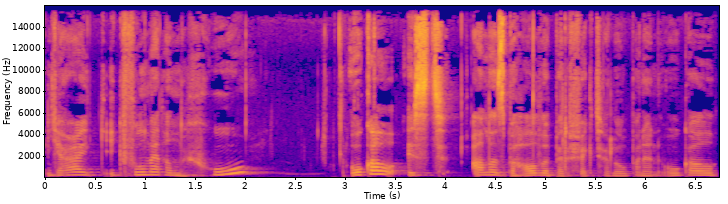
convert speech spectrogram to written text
ja, ik, ik voel mij dan goed. Ook al is het alles behalve perfect gelopen. En ook al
